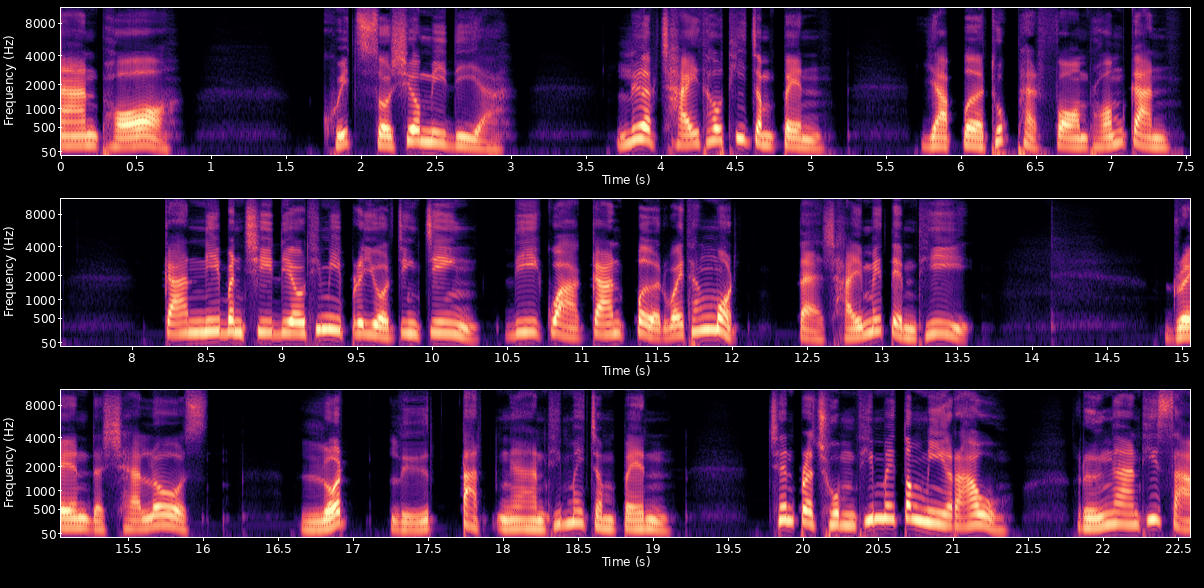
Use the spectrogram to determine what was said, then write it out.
นานพอ Quit social media เลือกใช้เท่าที่จำเป็น อย่าเปิดทุกแพลตฟอร์มพร้อมกัน การมีบัญชีเดียวที่มีประโยชน์จริง ๆ ดีกว่าการเปิดไว้ทั้งหมด แต่ใช้ไม่เต็มที่ Drain the shallows ลด หรือตัดงานที่ไม่จำเป็น เช่นประชุมที่ไม่ต้องมีเรา หรืองานที่สา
